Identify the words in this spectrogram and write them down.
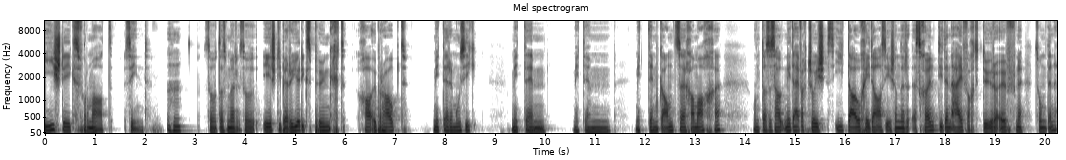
Einstiegsformate sind. Mhm. So, dass man so erste Berührungspunkte kann überhaupt mit dieser Musik, mit dem, mit dem, mit dem Ganzen kann machen kann und dass es halt nicht einfach schon ist, das Eintauchen in das ist, sondern es könnte dann einfach die Türen öffnen, um dann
